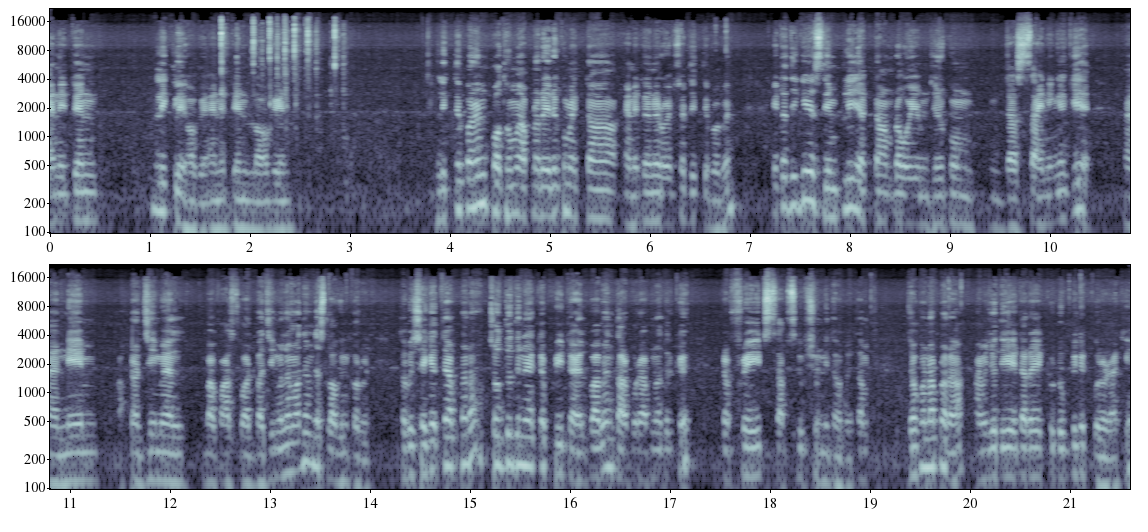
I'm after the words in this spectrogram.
এইটেন লিখলেই হবে এন এইটেন লগ ইন লিখতে পারেন। প্রথমে আপনারা এরকম একটা অ্যানিটেনের ওয়েবসাইট দেখতে পাবেন। এটা দিকে সিম্পলি একটা আমরা ওই যেরকম জাস্ট সাইনিং এ গিয়ে নেম আপনার জিমেল বা পাসওয়ার্ড বা জিমেলের মাধ্যমে জাস্ট লগ ইন করবেন। তবে সেক্ষেত্রে আপনারা চোদ্দ দিনের একটা ফ্রি ট্রায়াল পাবেন। তারপরে আপনাদেরকে একটা ফ্রেড সাবস্ক্রিপশন নিতে হবে। যখন আপনারা, আমি যদি এটারে একটু ডুপ্লিকেট করে রাখি,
